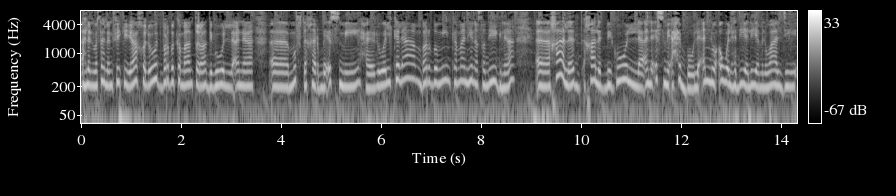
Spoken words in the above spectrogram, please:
أهلا وسهلا فيك يا خلود. برضو كمان طراد يقول أنا آه، مفتخر باسمي. حلو الكلام. برضو مين كمان هنا صديقنا؟ آه، خالد. خالد بيقول أنا اسمي أحبه لأنه أول هدية لي من والدي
